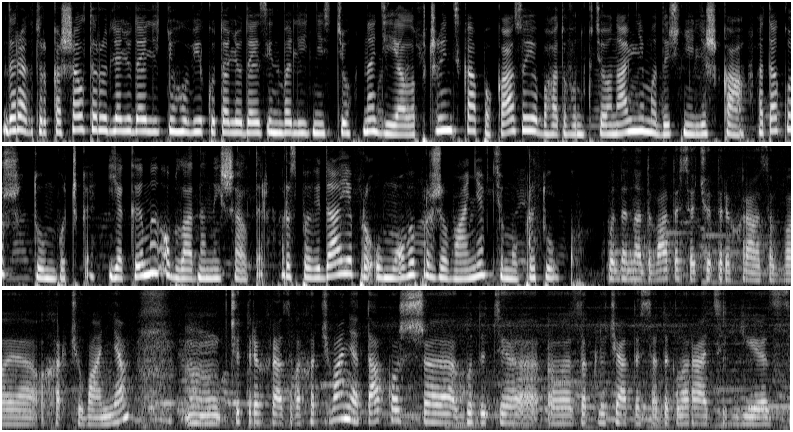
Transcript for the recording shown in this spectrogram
Директорка шелтеру для людей літнього віку та людей з інвалідністю Надія Лапчинська показує багатофункціональні медичні ліжка, а також тумбочки, якими обладнаний шелтер. Розповідає про умови проживання в цьому притулку. Буде надаватися чотирьохразове харчування. М, Чотирьохразове харчування також е, будуть е, заключатися декларації з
